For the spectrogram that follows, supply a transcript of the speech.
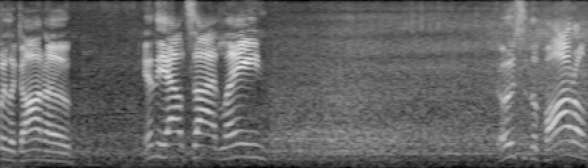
Logano in the outside lane. Goes to the bottom.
